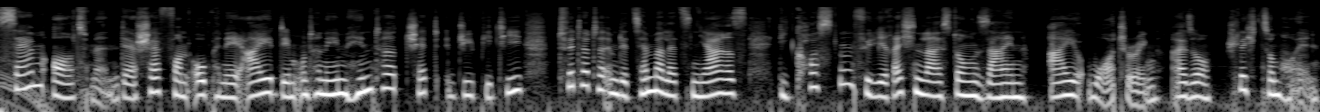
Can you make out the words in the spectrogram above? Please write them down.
Sam Altman, der Chef von OpenAI, dem Unternehmen hinter ChatGPT, twitterte im Dezember letzten Jahres, die Kosten für die Rechenleistung seien eye-watering, also schlicht zum Heulen.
